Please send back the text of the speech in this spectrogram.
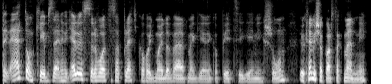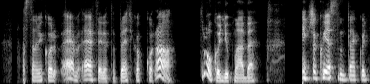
én el tudom képzelni, hogy először volt ez a pletyka, hogy majd a Valve megjelenik a PC Gaming Show-n. Ők nem is akartak menni. Aztán amikor el, elterjedt a pletyka, akkor ah, trollkodjuk már be. És akkor azt mondták, hogy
